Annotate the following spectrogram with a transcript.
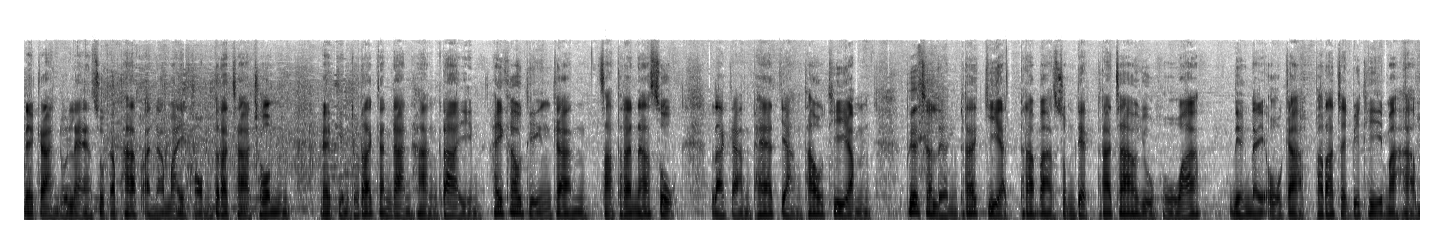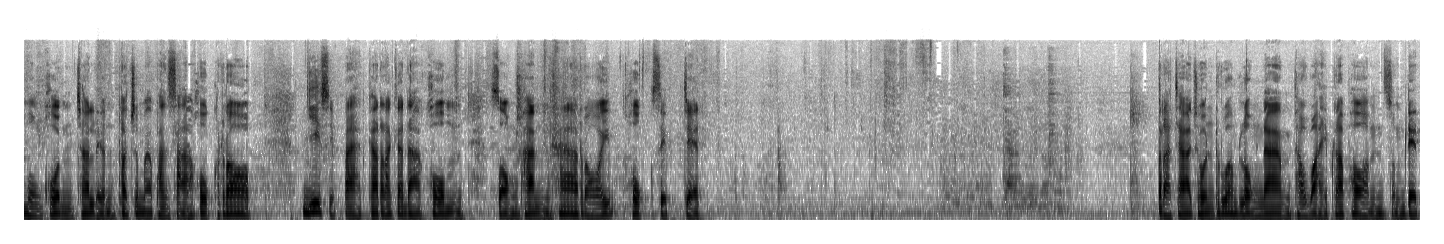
ในการดูแลสุขภาพอนามัยของประชาชน ในถิ่นธุรกันดารห่างไกล ให้เข้าถึงการสาธารณสุข และการแพทย์อย่างเท่าเทียม เพื่อเฉลิมพระเกียรติพระบาทสมเด็จพระเจ้าอยู่หัวเนื่องในโอกาสพระราชพิธีมหามงคล เฉลิมพระชนมพรรษา 6 รอบ 28 กรกฎาคม 2567 ประชาชนร่วมลงนามถวายพระพร สมเด็จ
